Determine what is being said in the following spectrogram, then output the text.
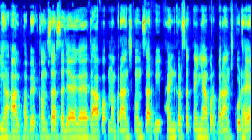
यहाँ अल्फ़ाबेट के अनुसार सजाया गया है। तो आप अपना ब्रांच के अनुसार भी फाइंड कर सकते हैं। यहाँ पर ब्रांच कोड है।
